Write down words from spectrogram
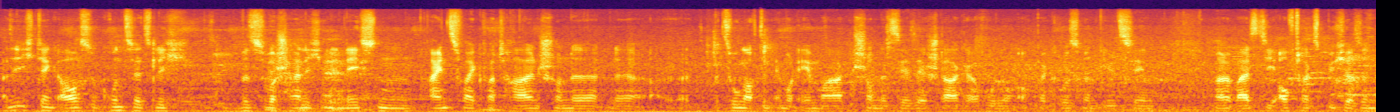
also ich denke auch, so grundsätzlich wirst du wahrscheinlich in den nächsten ein, zwei Quartalen schon eine, eine bezogen auf den M&A-Markt, schon eine sehr, sehr starke Erholung auch bei größeren Deals sehen. Man weiß, die Auftragsbücher sind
